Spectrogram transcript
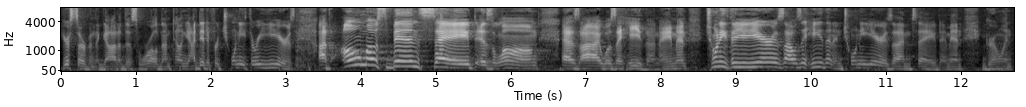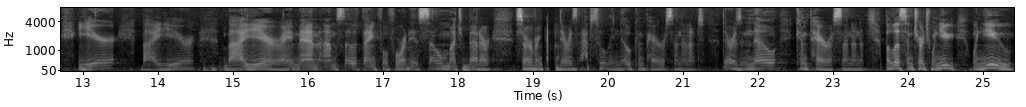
you're serving the God of this world. And I'm telling you, I did it for 23 years. I've almost been saved as long as I was a heathen. Amen. 23 years I was a heathen, and 20 years I'm saved. Amen growing year by year by year. Amen. I'm so thankful for it. It is so much better serving God. There is absolutely no comparison in it. There is no comparison in it. But listen, church, when you when you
